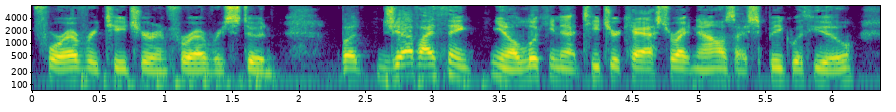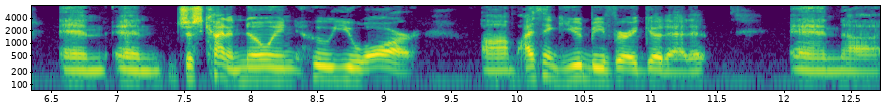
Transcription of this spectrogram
for every teacher and for every student. But Jeff, I think you know, looking at TeacherCast right now as I speak with you, and and just kind of knowing who you are, um, I think you'd be very good at it. and uh,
